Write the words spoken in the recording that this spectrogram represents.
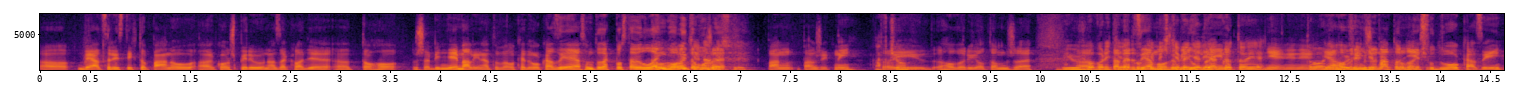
uh, viacerí z týchto pánov uh, konšpirujú na základe uh, toho, že by nemali na to veľké dôkazy. A ja som to tak postavil len kvôli tomu, že pán, pán Žitný, ktorý hovorí o tom, že Vy už hovoríte, tá verzia ako môže byť vedeli, úplne ako to je. Nie, nie, nie. To ja hovorím, že na to nie sú dôkazy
